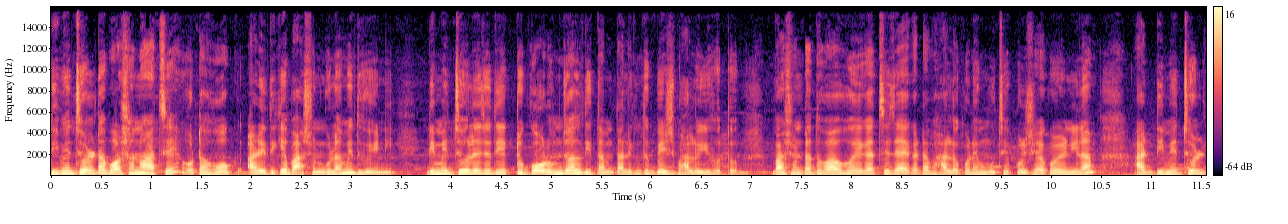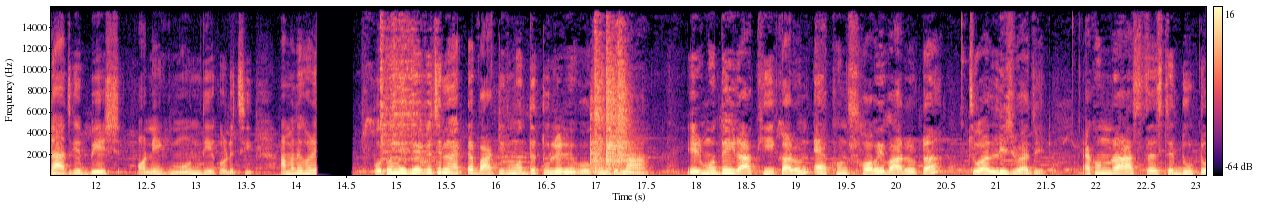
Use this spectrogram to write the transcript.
ডিমের ঝোলটা বসানো আছে, ওটা হোক, আর এদিকে বাসনগুলো আমি ধুয়ে নিই। ডিমের ঝোলে যদি একটু গরম জল দিতাম, তাহলে কিন্তু বেশ ভালোই হতো। বাসনটা ধোয়াও হয়ে গেছে, জায়গাটা ভালো করে মুছে পরিষ্কার করে নিলাম। আর ডিমের ঝোলটা আজকে বেশ অনেক মন দিয়ে করেছি। আমাদের ঘরে প্রথমে ভেবেছিলাম একটা বাটির মধ্যে তুলে নেব, কিন্তু না। এর মধ্যেই রাখি, কারণ এখন সবে বারোটা চুয়াল্লিশ বাজে। এখন ওরা আস্তে আস্তে দুটো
